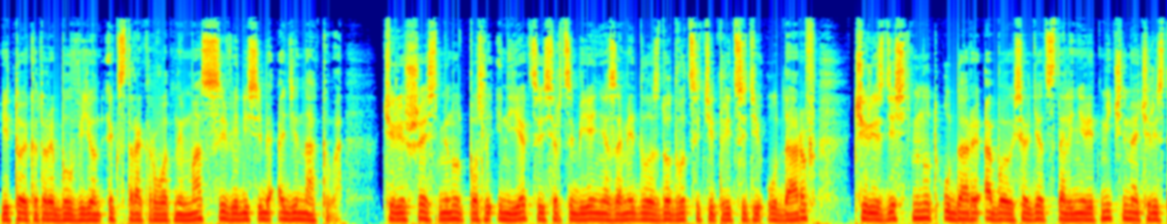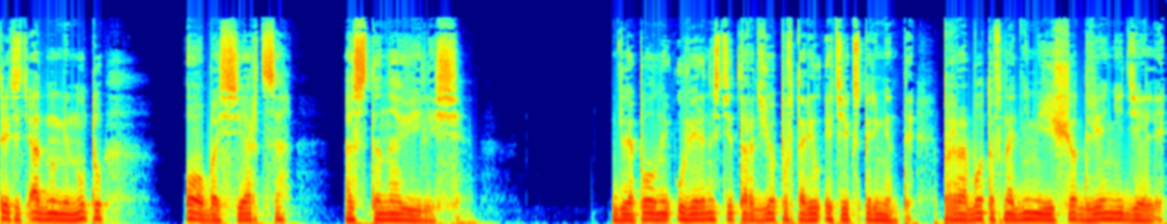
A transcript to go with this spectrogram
и той, которой был введен экстракт рвотной массы, вели себя одинаково. Через 6 минут после инъекции сердцебиение замедлилось до 20-30 ударов, через 10 минут удары обоих сердец стали неритмичными, а через 31 минуту оба сердца остановились. Для полной уверенности Тардье повторил эти эксперименты, проработав над ними еще две недели.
